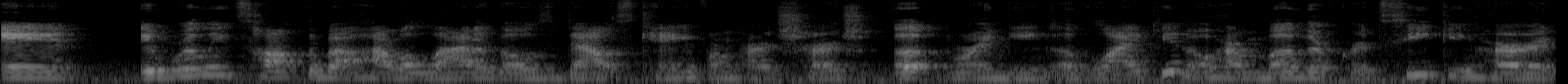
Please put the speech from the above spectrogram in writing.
And it really talked about how a lot of those doubts came from her church upbringing of like, you know, her mother critiquing her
